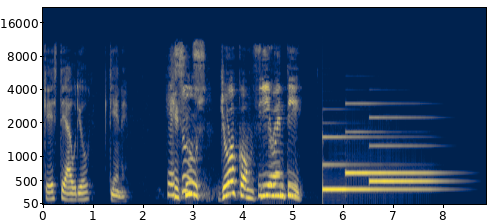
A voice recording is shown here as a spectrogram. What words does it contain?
que este audio tiene. Jesús, yo confío en ti.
